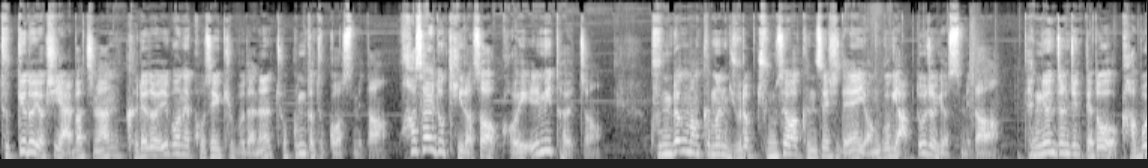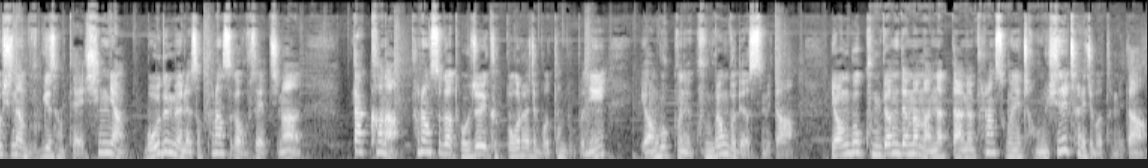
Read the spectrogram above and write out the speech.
두께도 역시 얇았지만 그래도 일본의 고세이큐보다는 조금 더 두꺼웠습니다. 화살도 길어서 거의 1m였죠. 궁병만큼은 유럽 중세와 근세 시대에 영국이 압도적이었습니다. 백년 전쟁 때도 갑옷이나 무기 상태, 식량 모든 면에서 프랑스가 우세했지만 딱 하나 프랑스가 도저히 극복을 하지 못한 부분이 영국군의 궁병부대였습니다. 영국 군병대만 만났다 하면 프랑스군이 정신을 차리지 못합니다.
